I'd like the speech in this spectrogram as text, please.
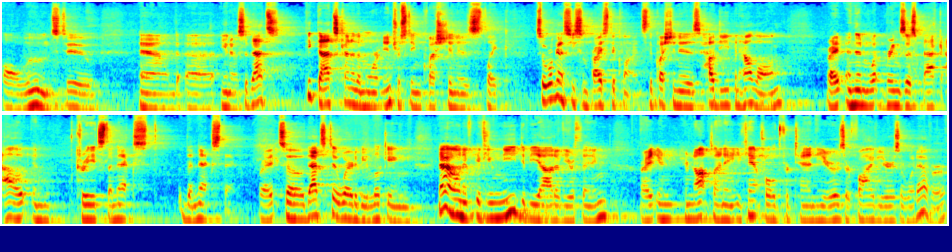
all wounds too, and uh, you know, so that's I think that's kind of the more interesting question is like So we're going to see some price declines. The question is how deep and how long, right? And then what brings us back out and creates the next the next thing, right? So that's to where to be looking now. And if, if you need to be out of your thing, right, you're, you're not planning, you can't hold for 10 years or five years or whatever,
